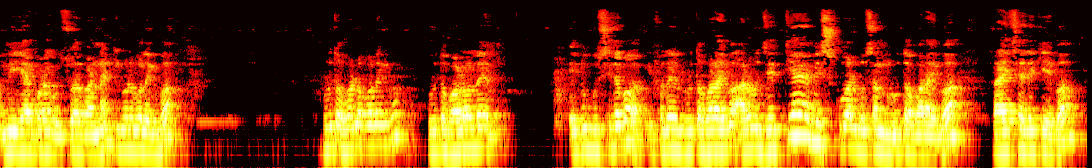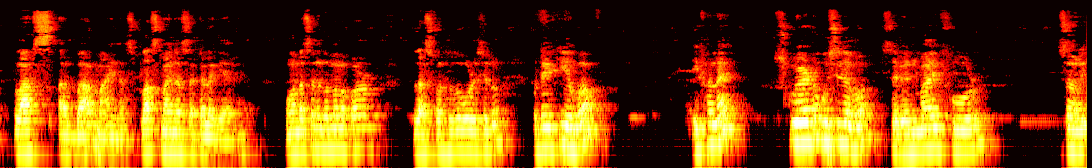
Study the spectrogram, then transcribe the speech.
আমি ইয়াৰ পৰা গুচোৱাৰ কাৰণে কি কৰিব লাগিব? ৰুট অভাৰ ল'ব লাগিব। ৰুট অভাৰ ল'লে এইটো গুচি যাব ইফালে ৰুট অভাৰ আহিব। আৰু যেতিয়াই আমি স্কুৱাৰ গুচাম ৰুট অভাৰ আহিব ৰাইট চাইডে কি আহিব? প্লাছ বা মাইনাছ প্লাছ মাইনাছ একেলগে আহে। মনত আছেনে তোমালোকৰ? লাষ্ট কথাটো কৰিছিলোঁ গতিকে কি হ'ব? ইফালে স্কুৱাৰটো গুচি যাব seven by four sorry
